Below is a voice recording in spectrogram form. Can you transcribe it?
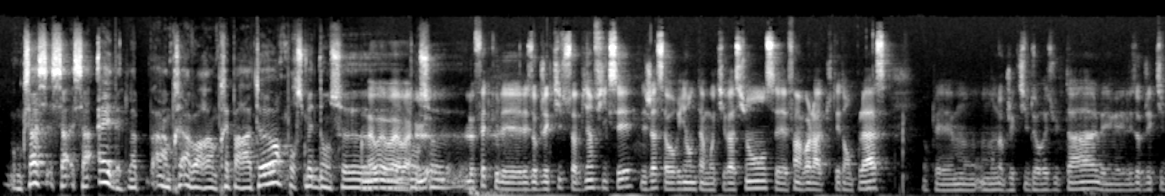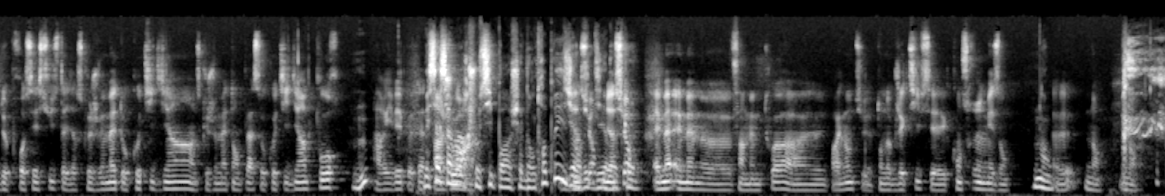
Donc ça, ça, ça aide la- à un pré- avoir un préparateur pour se mettre dans ce. Ah, mais ouais, ouais, dans Le, ce- le fait que les, les objectifs soient bien fixés, déjà, ça oriente ta motivation. Enfin voilà, tout est en place. Donc les- mon, mon objectif de résultat, les, les objectifs de processus, c'est-à-dire ce que je veux mettre au quotidien, ce que je veux mettre en place au quotidien pour Mhm. arriver peut-être. Mais ça, un ça jour marche à- aussi pour un chef d'entreprise, j'ai envie sûr, de dire. bien sûr. que- Et, même- euh, même toi, euh, par exemple, tu- ton objectif c'est construire une maison. Non. Euh, non, non.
